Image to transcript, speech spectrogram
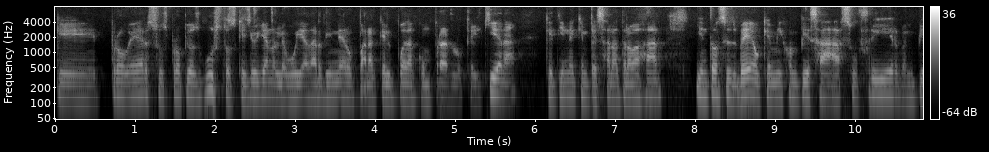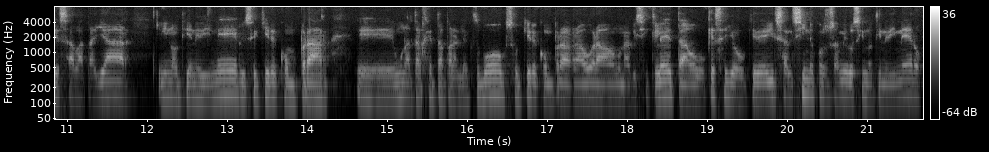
que proveer sus propios gustos, que yo ya no le voy a dar dinero para que él pueda comprar lo que él quiera, que tiene que empezar a trabajar y entonces veo que mi hijo empieza a sufrir, empieza a batallar y no tiene dinero y se quiere comprar eh, una tarjeta para el Xbox o quiere comprar ahora una bicicleta o qué sé yo, quiere irse al cine con sus amigos y no tiene dinero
